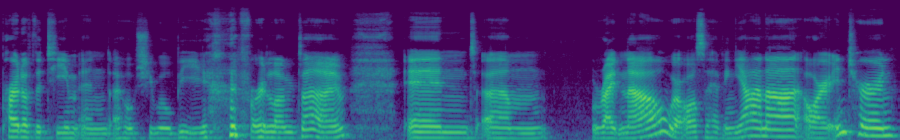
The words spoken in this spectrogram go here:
part of the team and i hope she will be for a long time. And um, right now we're also having jana our intern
